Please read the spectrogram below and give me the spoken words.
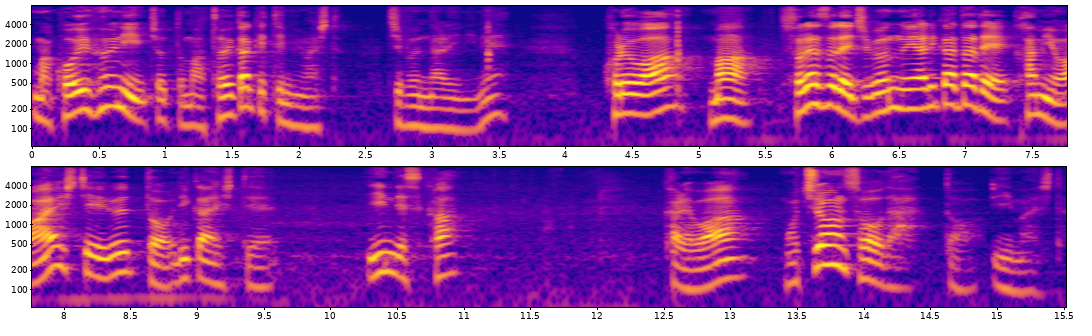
まあ、こういうふうにちょっとまあ問いかけてみました。自分なりにね。これはまあそれぞれ自分のやり方で神を愛していると理解していいんですか？彼はもちろんそうだと言いました。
